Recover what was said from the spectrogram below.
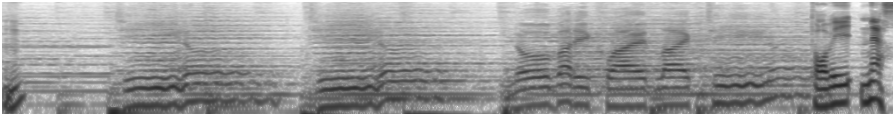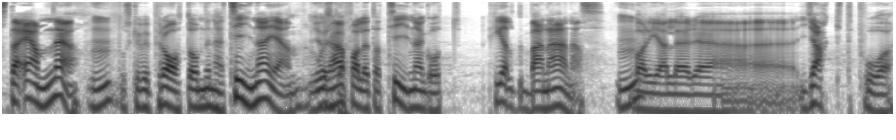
Mm. Nobody quite like Tina. Tar vi nästa ämne, mm. då ska vi prata om den här Tina igen. Och I det här fallet har Tina gått helt bananas mm. vad det gäller eh, jakt på,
